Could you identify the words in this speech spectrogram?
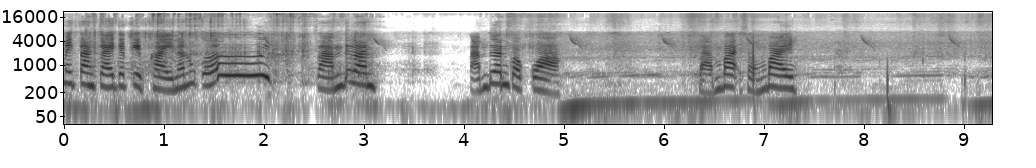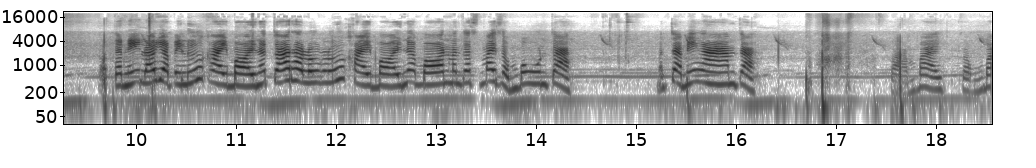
ไม่ตั้งใจจะเก็บไข่นะลูกเอ้ยสามเดือนสามเดือนกว่ากว่าสามใบสองใบตอจากนี้แล้วอย่าไปลื้อไข่บ่อยนะจ๊ะถ้าเราลื้อไข่บ่อยเนี่ยบอลมันจะไม่สมบูรณ์จ้ะมันจะไม่งามจ้ะสามใบสองใบ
